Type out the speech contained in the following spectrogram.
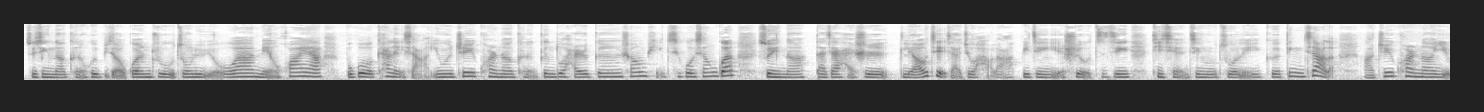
最近呢可能会比较关注棕榈油啊、棉花呀。不过我看了一下啊，因为这一块呢可能更多还是跟商品期货相关，所以呢大家还是了解一下就好了啊。毕竟也是有资金提前进入。做了一个定价了啊，这一块呢也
